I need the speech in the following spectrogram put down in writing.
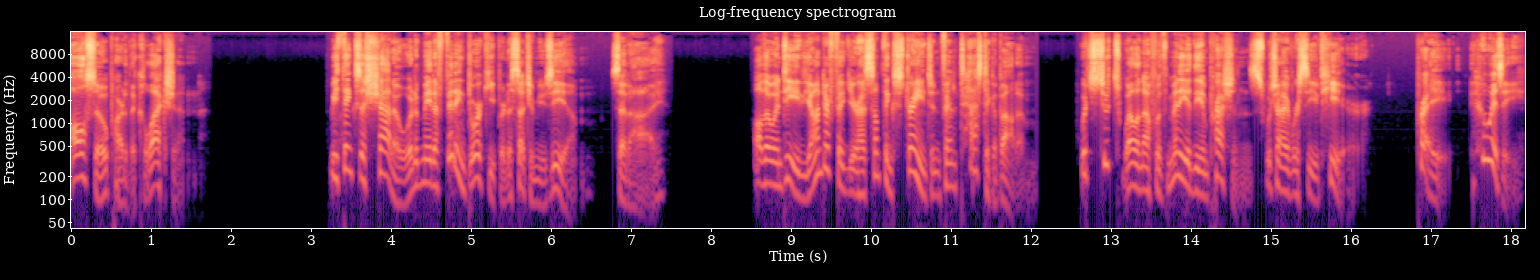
also part of the collection. Methinks a shadow would have made a fitting doorkeeper to such a museum, said I. Although indeed yonder figure has something strange and fantastic about him, which suits well enough with many of the impressions which I have received here. Pray, who is he?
